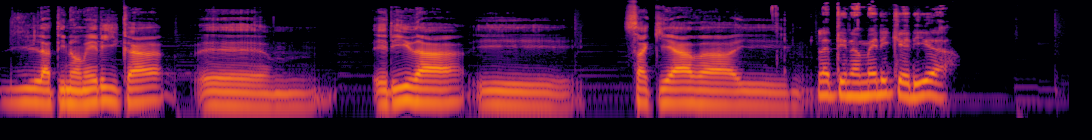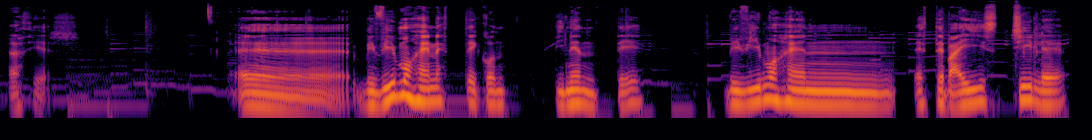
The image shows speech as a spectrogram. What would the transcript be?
Latinoamérica, eh, herida y saqueada y. Latinoamérica herida. Así es. Eh, vivimos en este continente, vivimos en este país, Chile,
